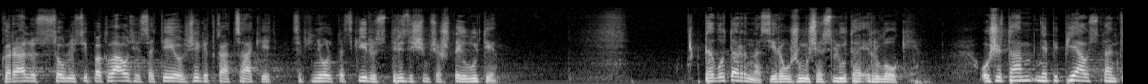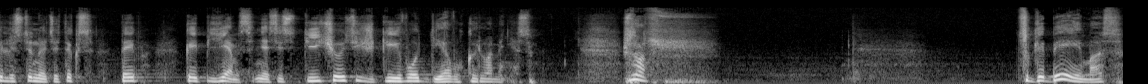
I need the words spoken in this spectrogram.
karalius Saulis jį paklausė, jis atėjo, žiūrėkit, ką atsakė, 17 skyrius, 36 eilutė. Tavo tarnas yra užmušęs liūtą ir lokį. O šitam nepipjausitam Filistinui atsitiks taip, kaip jiems, nes jis tyčiojasi iš gyvo Dievo kariuomenės. Žinot, sugebėjimas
